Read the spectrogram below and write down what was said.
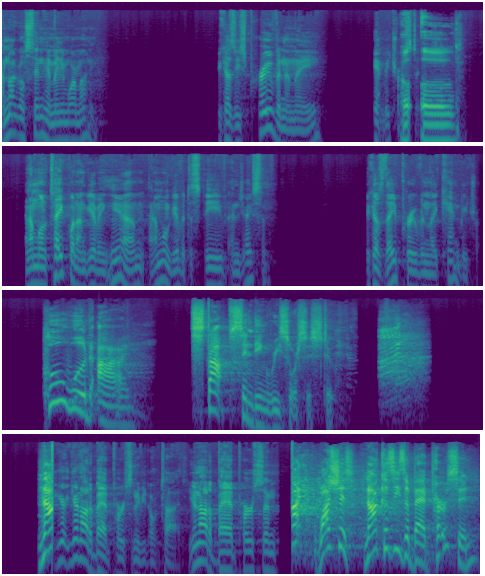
I'm not going to send him any more money because he's proven to me he can't be trusted. oh. And I'm going to take what I'm giving him and I'm going to give it to Steve and Jason because they've proven they can be trusted. Who would I stop sending resources to? Not, You're, you're not a bad person if you don't tithe. You're not a bad person. not watch this, not because he's a bad person,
